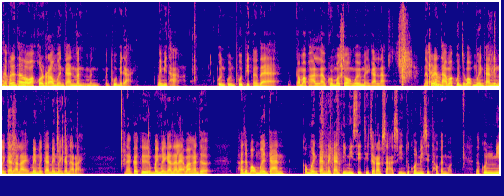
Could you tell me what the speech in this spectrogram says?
แต่เพราะฉะนั้นถ้าบอกว่าคนเราเหมือนกันมันมันมันพูดไม่ได้ ไม่มีทาง คุณคุณพูดผิดตั้งแต่กรรมพันธุ์แล้วโครโมโซมก็ไม่เหมือนกันละเพราะฉะนั้นถามว่าคุณจะบอกเหมือนกันนี่เหมือนกันอะไร ไม่เหมือนกันไม่เหมือนกันอะไรนะก็คือไม่เหมือนกันนั่นแหละว่างั้นเถอะ ถ้าจะบอกเหมือนกันก็เหมือนกันในการที่มีสิทธิ์ที่จะรักษาศีลทุกคนมีสิทธิ์เท่ากันหมดแต่คุณมี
